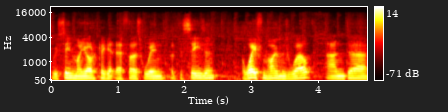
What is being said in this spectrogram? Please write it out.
We've seen Mallorca get their first win of the season, away from home as well, and uh,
